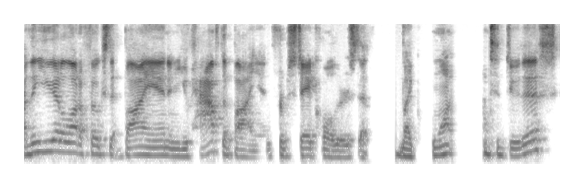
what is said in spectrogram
I think you get a lot of folks that buy in, and you have to buy-in from stakeholders that like want to do this.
